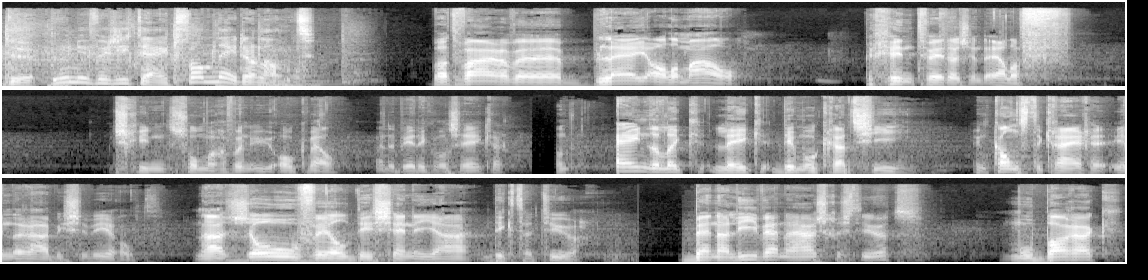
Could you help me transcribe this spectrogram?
de Universiteit van Nederland. Wat waren we blij allemaal. Begin 2011. Misschien sommigen van u ook wel, maar dat weet ik wel zeker. Want eindelijk leek democratie een kans te krijgen in de Arabische wereld. Na zoveel decennia dictatuur. Ben Ali werd naar huis gestuurd. Mubarak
